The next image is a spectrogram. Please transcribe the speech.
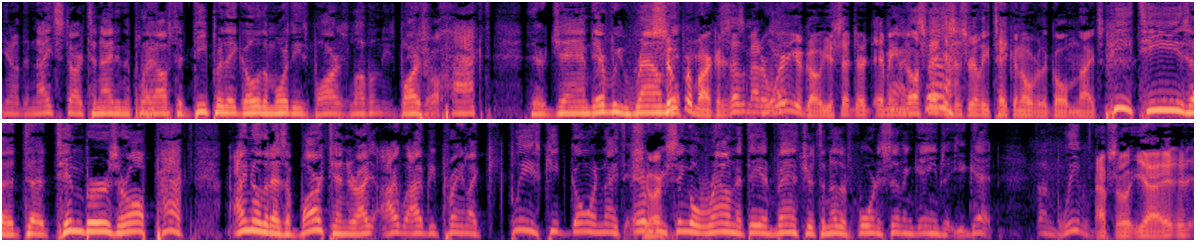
You know, the Knights start tonight in the playoffs. The deeper they go, the more these bars love them. These bars are packed. They're jammed every round. Supermarkets. It doesn't matter where you go. You said. I mean, Las yeah. Vegas has really taken over the Golden Knights. PTs, uh, t- timbers are all packed. I know that as a bartender, I, I I'd be praying like, please keep going Knights. Every Sure. single round that they advance, it's another four to seven games that you get. It's unbelievable. Absolutely, yeah. It, it,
